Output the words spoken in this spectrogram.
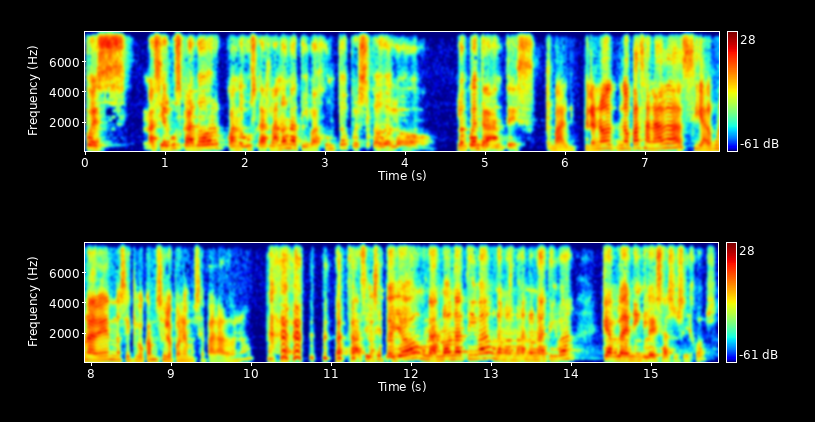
pues así el buscador, cuando buscas la no nativa junto, pues todo lo, lo encuentra antes. Vale, pero no, no pasa nada si alguna vez nos equivocamos y lo ponemos separado, ¿no? No sigo siendo yo una no nativa, una mamá no nativa que habla en inglés a sus hijos.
